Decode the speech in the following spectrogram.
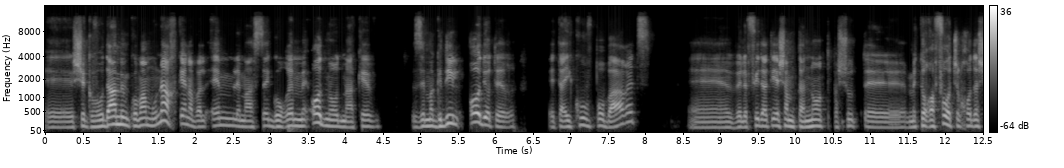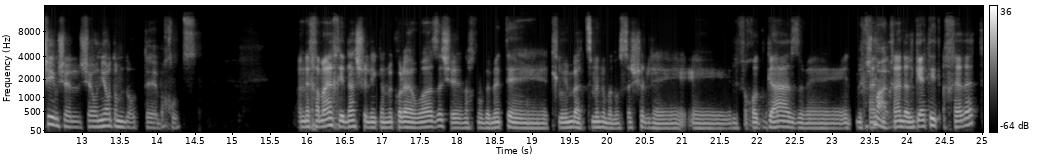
אה, שכבודם במקומם מונח, כן, אבל הם למעשה גורם מאוד מאוד מעכב. זה מגדיל עוד יותר את העיכוב פה בארץ, אה, ולפי דעתי יש המתנות פשוט מטורפות של חודשים של, שאוניות עומדות בחוץ. הנחמה היחידה שלי גם בכל האירוע הזה, שאנחנו באמת אה, תלויים בעצמנו בנושא של אה, אה, לפחות גז. ומבחינה אנרגטית אחרת,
